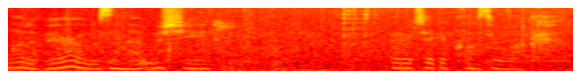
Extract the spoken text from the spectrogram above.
A lot of arrows in that machine. Better take a closer look.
